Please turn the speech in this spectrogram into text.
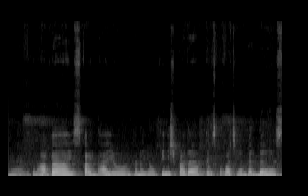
Ayan, ito na nga guys. Kain tayo. Ito na yung finished product. Thanks for watching and God bless.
